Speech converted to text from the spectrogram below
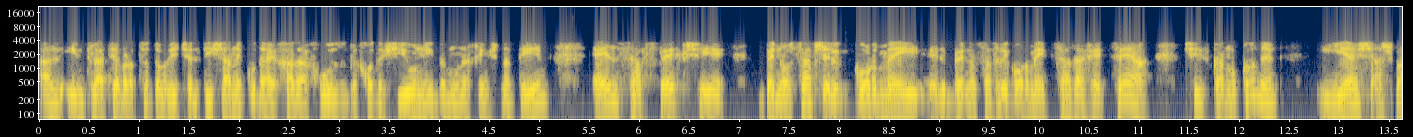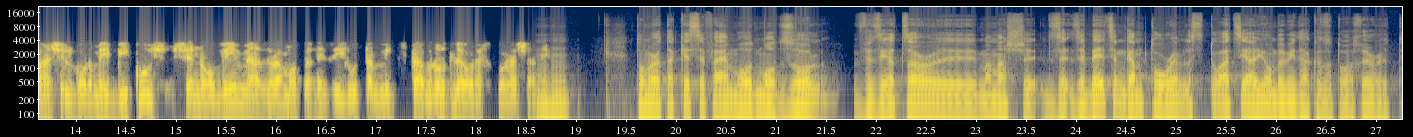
על אינפלציה בארצות הברית של 9.1% בחודש יוני במונחים שנתיים, אין ספק שבנוסף של גורמי, בנוסף לגורמי צד ההיצע שהזכרנו קודם, יש השפעה של גורמי ביקוש שנובעים מהזרמות הנזילות המצטברות לאורך כל השנים. זאת אומרת, הכסף היה מאוד מאוד זול, וזה יצר אה, ממש, זה, זה בעצם גם תורם לסיטואציה היום במידה כזאת או אחרת.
